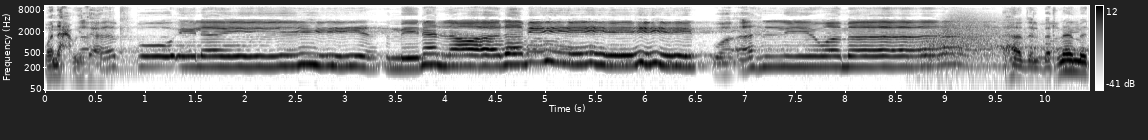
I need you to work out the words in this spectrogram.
ونحو ذلك. أحب إلي من العالمين وأهلي وما هذا البرنامج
